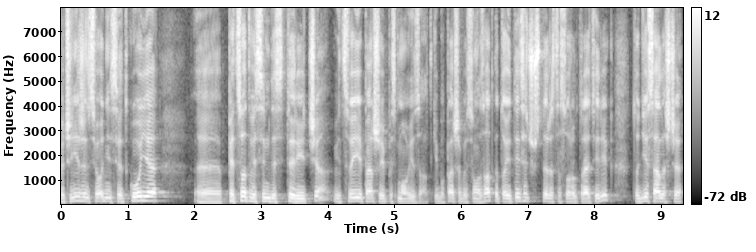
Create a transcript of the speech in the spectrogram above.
Печеніжин сьогодні святкує 580-річчя від своєї першої письмової згадки. Бо перша письмова згадка то є 1443 рік. Тоді селище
